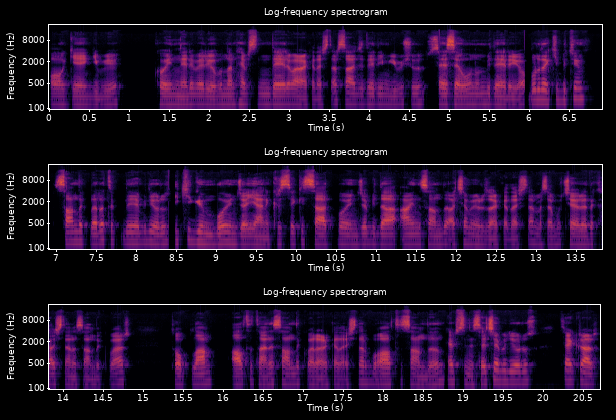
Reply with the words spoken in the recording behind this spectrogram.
OG gibi coinleri veriyor. Bunların hepsinin değeri var arkadaşlar. Sadece dediğim gibi şu SSU'nun bir değeri yok. Buradaki bütün sandıklara tıklayabiliyoruz. 2 gün boyunca yani 48 saat boyunca bir daha aynı sandığı açamıyoruz arkadaşlar. Mesela bu çevrede kaç tane sandık var? Toplam 6 tane sandık var arkadaşlar. Bu 6 sandığın hepsini seçebiliyoruz. Tekrar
